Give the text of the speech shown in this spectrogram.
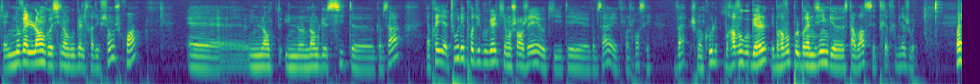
qui a une nouvelle langue aussi dans Google Traduction, je crois. Une, langue, une langue site euh, comme ça. Et après, il y a tous les produits Google qui ont changé, euh, qui étaient euh, comme ça, et franchement, c'est vachement cool. Bravo Google, et bravo pour le branding euh, Star Wars, c'est très très bien joué. Moi,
